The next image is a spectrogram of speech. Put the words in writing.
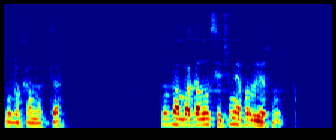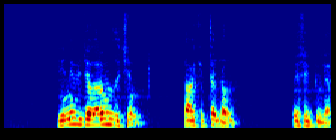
bu bakanlıkta. Buradan bakanlık seçimi yapabiliyorsunuz. Yeni videolarımız için takipte kalın. Teşekkürler.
